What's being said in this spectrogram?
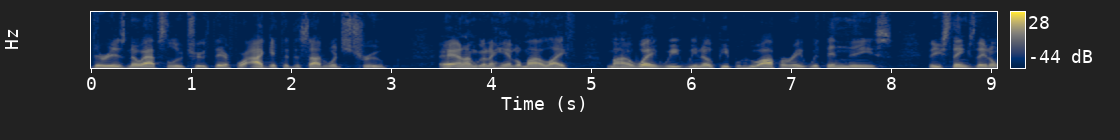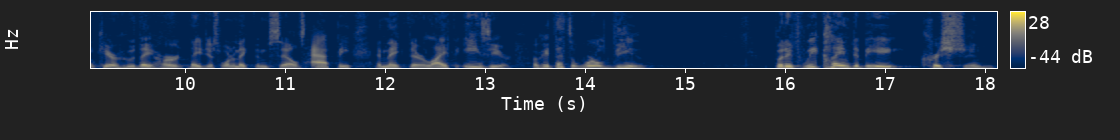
there is no absolute truth, therefore I get to decide what's true, and I'm going to handle my life my way. We, we know people who operate within these, these things. They don't care who they hurt, they just want to make themselves happy and make their life easier. Okay, that's a worldview. But if we claim to be Christian,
